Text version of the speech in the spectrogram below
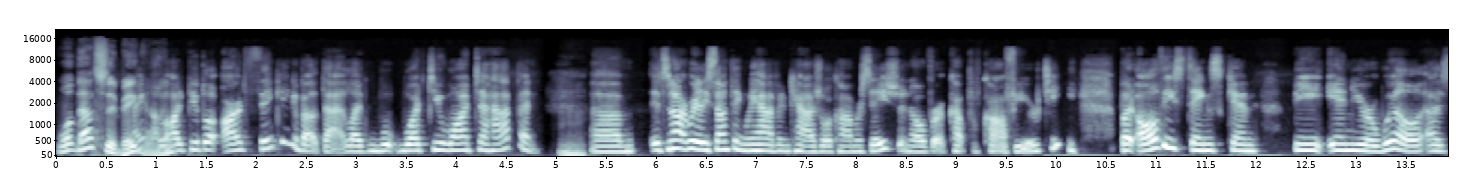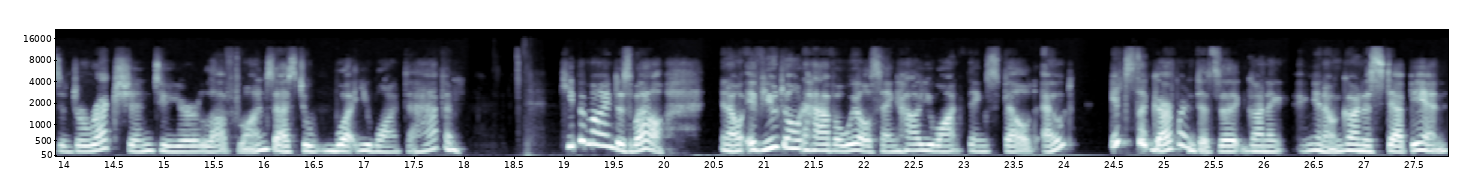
Well, that's the big right? one. A lot of people aren't thinking about that. Like, w- what do you want to happen? Mm-hmm. Um, it's not really something we have in casual conversation over a cup of coffee or tea, but all these things can be in your will as a direction to your loved ones as to what you want to happen. Keep in mind as well, you know, if you don't have a will saying how you want things spelled out, it's the government that's uh, going to, you know, going to step in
